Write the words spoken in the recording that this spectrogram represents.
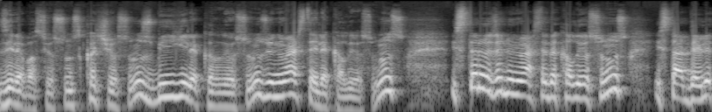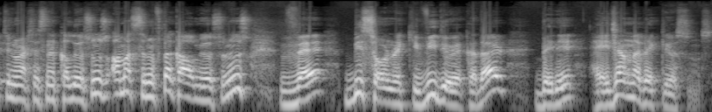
zile basıyorsunuz, kaçıyorsunuz, bilgiyle kalıyorsunuz, üniversiteyle kalıyorsunuz. İster özel üniversitede kalıyorsunuz, ister devlet üniversitesinde kalıyorsunuz ama sınıfta kalmıyorsunuz ve bir sonraki videoya kadar beni heyecanla bekliyorsunuz.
